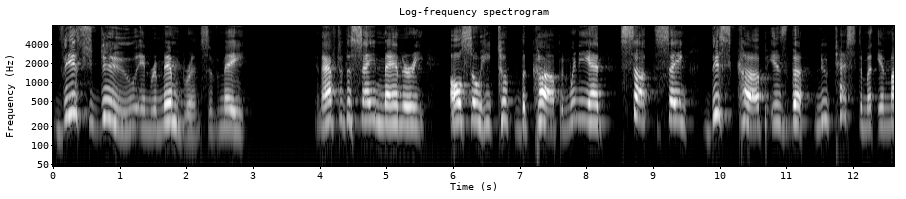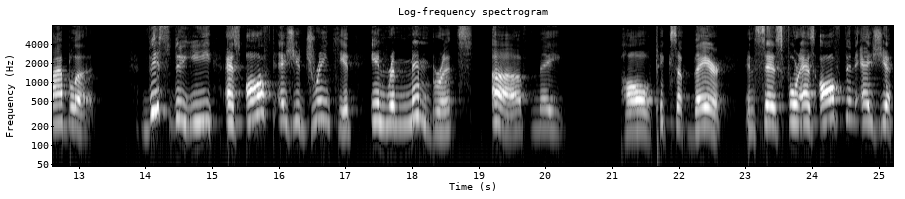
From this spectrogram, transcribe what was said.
This do in remembrance of me. And after the same manner, he, also he took the cup, and when he had supped, saying, This cup is the New Testament in my blood. This do ye as oft as you drink it in remembrance of me. Paul picks up there and says, For as often as you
